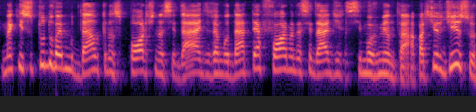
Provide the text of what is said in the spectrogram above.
como é que isso tudo vai mudar o transporte nas cidades, vai mudar até a forma da cidade se movimentar. A partir disso,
